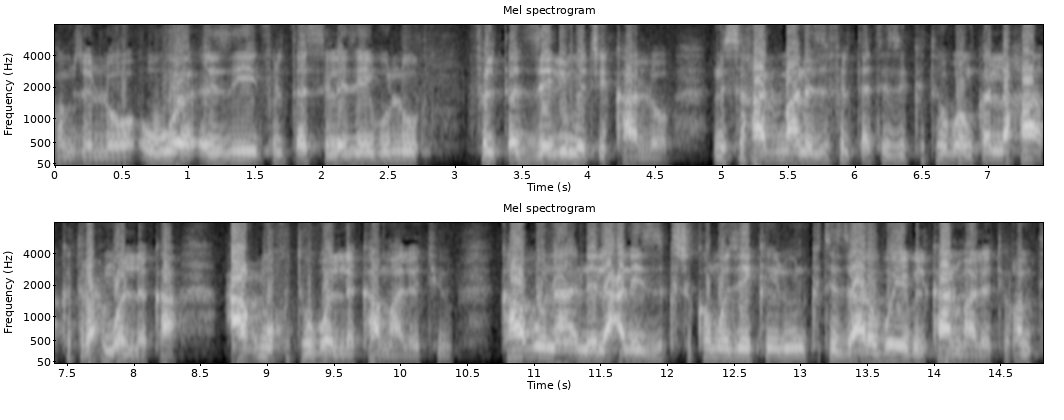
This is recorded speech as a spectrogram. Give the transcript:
ከም ዘለዎ እወ እዚ ፍልጠት ስለ ዘይብሉ ፍልጠት ዘልዩ መጺኡካ ኣሎ። ንስኻ ድማ ነዚ ፍልጠት እዚ ክትህቦ እንከለኻ ክትረሕሞ ኣለካ። ዓቕሙ ክትህቦ ኣለካ ማለት እዩ። ካብኡ ንላዕሊ እዚ ክስከሞ ዘይክእል እውን ክትዛረቦ የብልካን ማለት እዩ። ከምቲ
